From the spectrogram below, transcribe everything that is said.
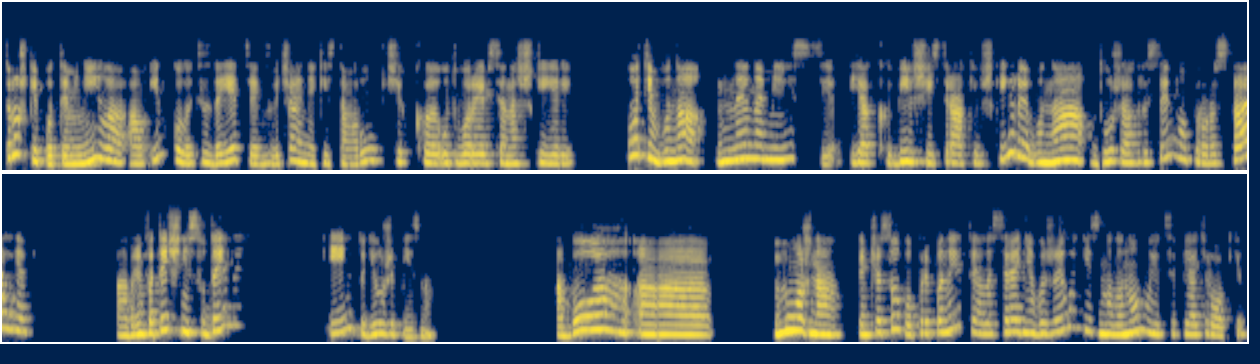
трошки потемніла, а інколи це здається, як звичайний якийсь там рубчик е, утворився на шкірі. Потім вона не на місці, як більшість раків шкіри, вона дуже агресивно проростає в лімфатичні судини, і тоді вже пізно. Або а, можна тимчасово припинити, але середня виживаність з меланомою це 5 років.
